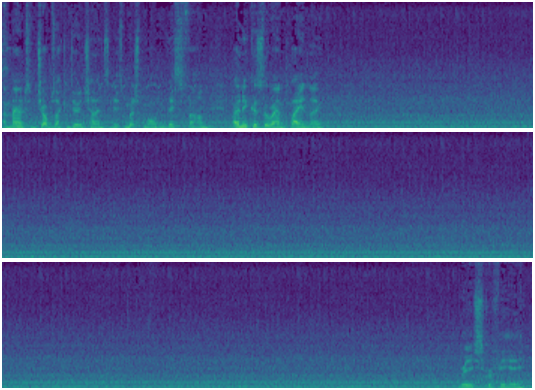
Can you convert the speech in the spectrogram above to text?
amount of jobs I can do in Challenging is much more than this farm, only because of the way I'm playing though. Really scruffy here.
